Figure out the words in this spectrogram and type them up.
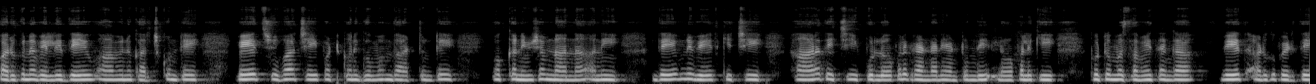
పరుగున వెళ్ళి దేవ్ ఆమెను కరుచుకుంటే వేద్ శుభ చేయి పట్టుకొని గుమ్మం దాటుతుంటే ఒక్క నిమిషం నాన్న అని దేవుని వేద్‌కిచ్చి హారతిచ్చి ఇప్పుడు లోపలికి రండని అంటుంది. లోపలికి కుటుంబ సమేతంగా వేద్ అడుగు పెడితే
